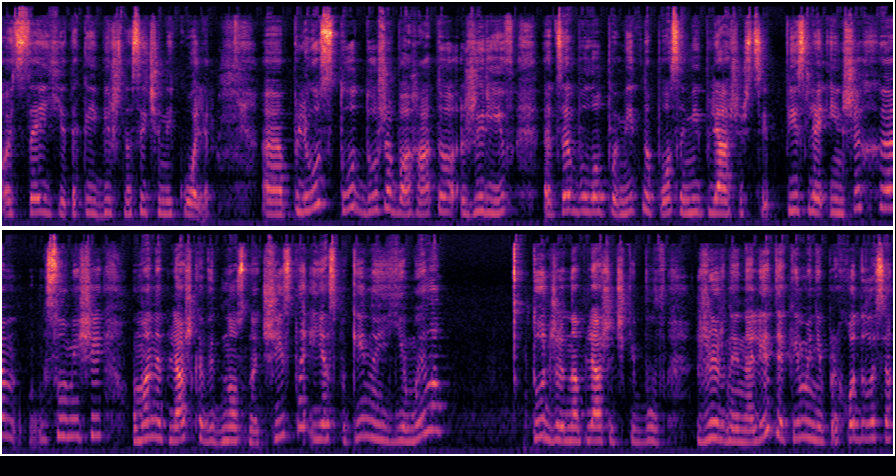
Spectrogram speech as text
ось цей такий більш насичений колір. Е, Плюс тут дуже багато жирів. Це було помітно по самій пляшечці. Після інших сумішей у мене пляшка відносно чиста, і я спокійно її мила. Тут же на пляшечці був жирний наліт, який мені приходилося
